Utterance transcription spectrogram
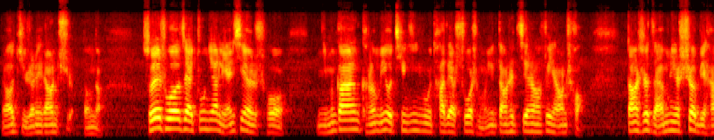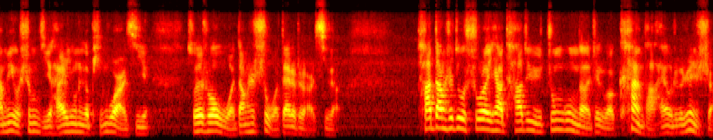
然后举着那张纸等等，所以说在中间连线的时候，你们刚刚可能没有听清楚他在说什么，因为当时街上非常吵，当时咱们那个设备还没有升级，还是用那个苹果耳机，所以说我当时是我戴着这个耳机的。他当时就说了一下他对于中共的这个看法，还有这个认识。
